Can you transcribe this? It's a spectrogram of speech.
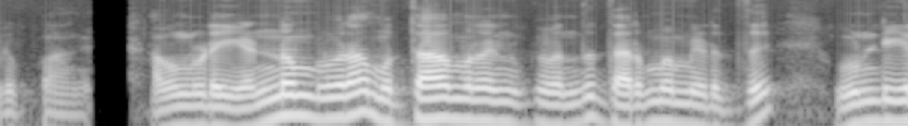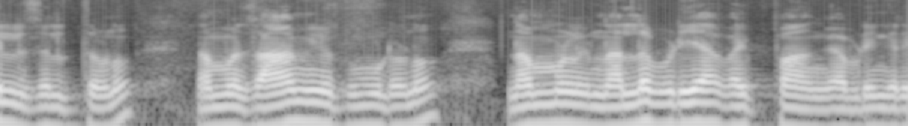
இருப்பாங்க. அவங்களுடைய எண்ணம் பூரா முத்தாமரனுக்கு வந்து தர்மம் எடுத்து உண்டியல் செலுத்தணும். நம்ம சாமியை கும்பிடணும். நம்மளுக்கு நல்லபடியாக வைப்பாங்க அப்படிங்கிற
